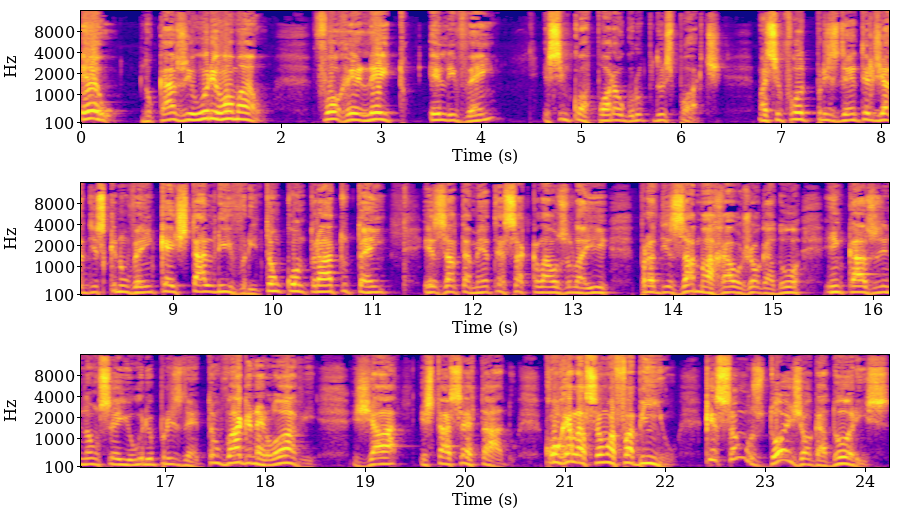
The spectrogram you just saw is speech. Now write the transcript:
eu, no caso Yuri Romão, for reeleito, ele vem e se incorpora ao grupo do esporte. Mas se for presidente, ele já disse que não vem, quer estar livre. Então o contrato tem exatamente essa cláusula aí para desamarrar o jogador em caso de não ser Yuri o presidente. Então Wagner Love já está acertado. Com relação a Fabinho, que são os dois jogadores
